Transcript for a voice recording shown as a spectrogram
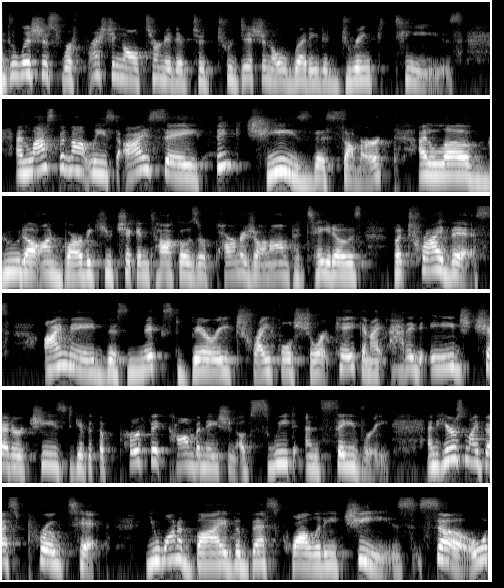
a delicious, refreshing alternative to traditional ready to drink teas. And last but not least, I say think cheese this summer. I love Gouda on barbecue chicken tacos or Parmesan on potatoes, but try this. I made this mixed berry trifle shortcake and I added aged cheddar cheese to give it the perfect combination of sweet and savory. And here's my best pro tip you want to buy the best quality cheese. So,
